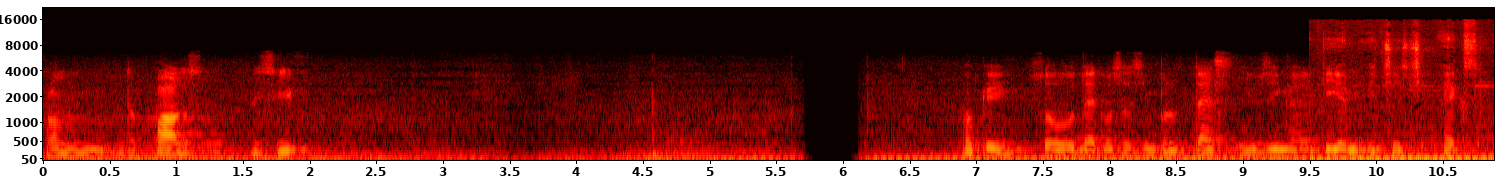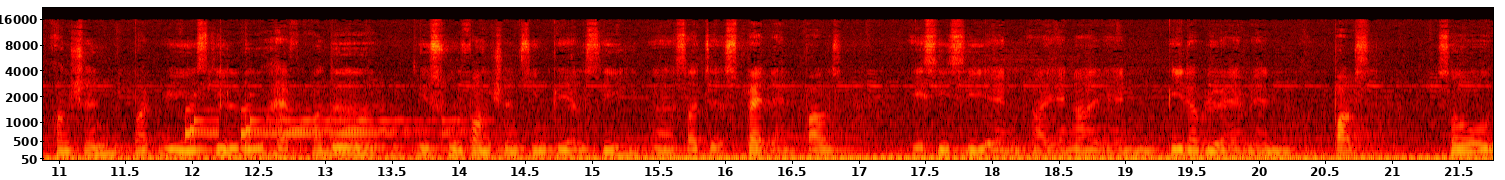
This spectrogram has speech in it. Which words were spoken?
from the pulse received okay so that was a simple test using a TMHHX function but we still do have other useful functions in PLC uh, such as SPED and pulse ACC and INI and PWM and pulse. So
